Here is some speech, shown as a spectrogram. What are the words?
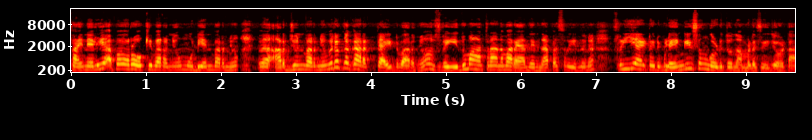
ഫൈനലി അപ്പോൾ റോക്കി പറഞ്ഞു മുടിയൻ പറഞ്ഞു അർജുൻ പറഞ്ഞു ഇവരൊക്കെ കറക്റ്റായിട്ട് പറഞ്ഞു. ശ്രീതു മാത്രമാണ് പറയാതിരുന്നത്. അപ്പോൾ ശ്രീതുവിന് ഫ്രീ ആയിട്ട് ഒരു പ്ലേയിങ് കേസും കൊടുത്തു നമ്മുടെ സിജോട്ടാ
